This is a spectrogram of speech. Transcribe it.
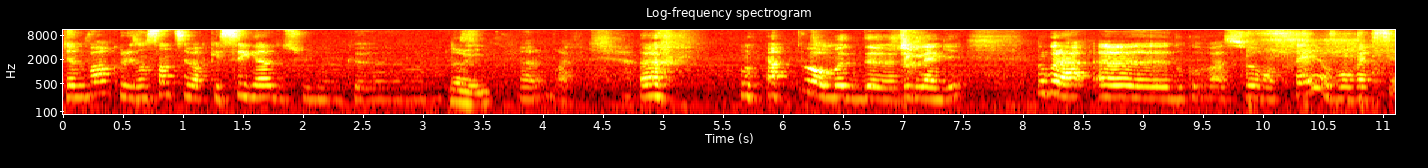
viens de voir que les enceintes c'est marqué Sega dessus, donc. euh, Ah oui. voilà, bref. Euh, on est un peu en mode de- déglingué. Donc voilà, euh, donc on va se rentrer, on vous remercie.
